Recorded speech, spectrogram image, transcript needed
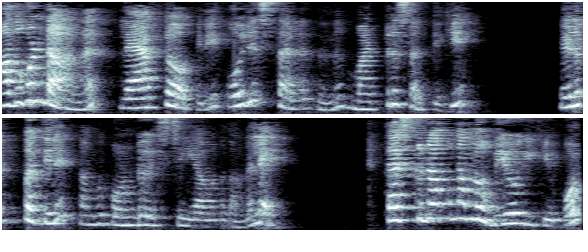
അതുകൊണ്ടാണ് ലാപ്ടോപ്പിനെ ഒരു സ്ഥലത്ത് നിന്ന് മറ്റൊരു സ്ഥലത്തേക്ക് എളുപ്പത്തിൽ നമുക്ക് കൊണ്ടുവച്ച് ചെയ്യാവുന്നതാണ് അല്ലെ? ഡെസ്ക്ടോപ്പ് നമ്മൾ ഉപയോഗിക്കുമ്പോൾ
